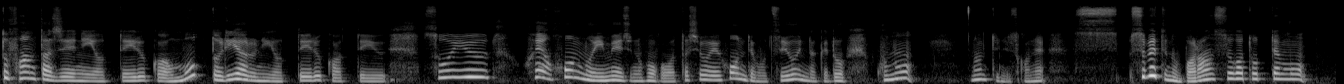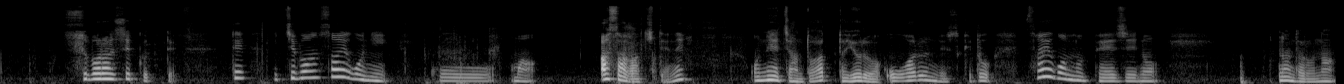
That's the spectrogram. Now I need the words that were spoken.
とファンタジーに寄っているかもっとリアルに寄っているかっていうそういう本のイメージの方が私は絵本でも強いんだけどこの何て言うんですかね全てのバランスがとっても素晴らしくって。で一番最後にこうまあ朝が来てね。お姉ちゃんと会った夜は終わるんですけど最後のページのなんだろうな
